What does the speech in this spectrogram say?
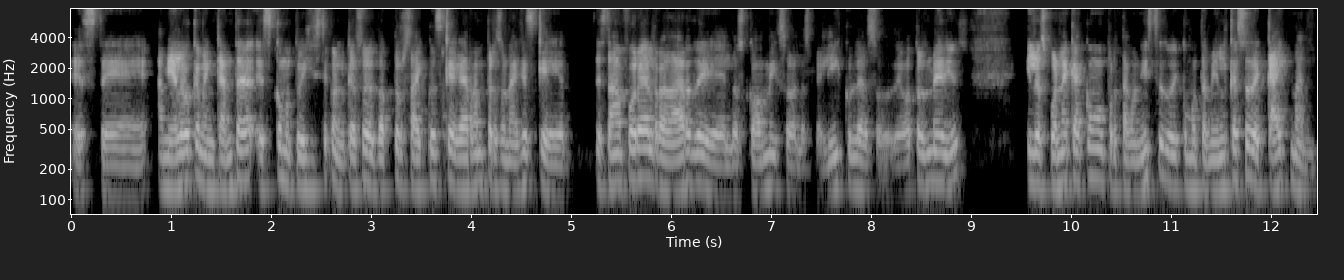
Este, a mí algo que me encanta es como tú dijiste con el caso de Doctor Psycho, es que agarran personajes que estaban fuera del radar de los cómics o de las películas o de otros medios y los pone acá como protagonistas, güey, como también el caso de Kite Man.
